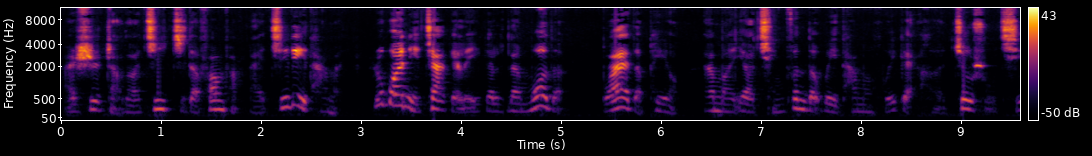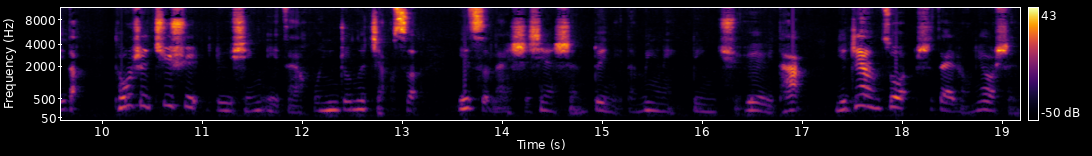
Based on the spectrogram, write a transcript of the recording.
而是找到积极的方法来激励他们。如果你嫁给了一个冷漠的、不爱的配偶，那么要勤奋地为他们悔改和救赎祈祷，同时继续履行你在婚姻中的角色，以此来实现神对你的命令。并取悦于他。你这样做是在荣耀神，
